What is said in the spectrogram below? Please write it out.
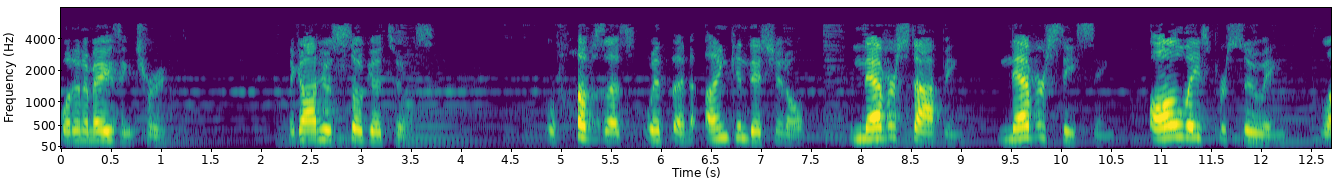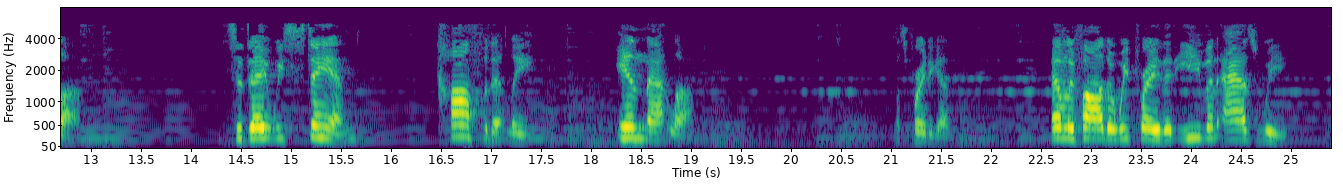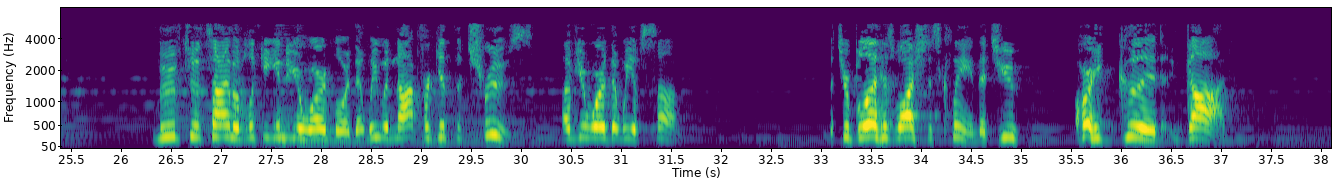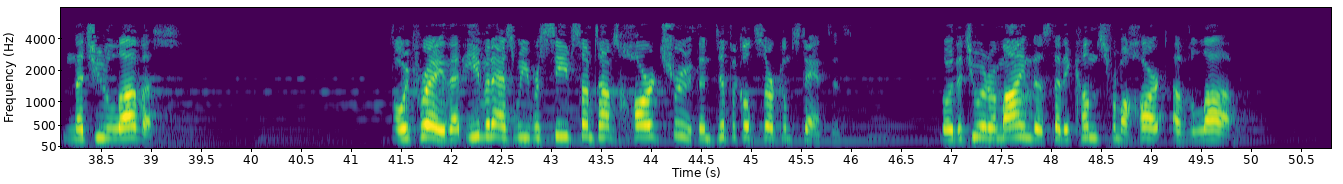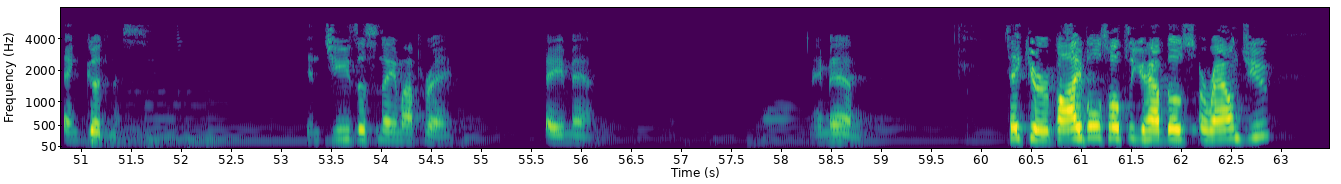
What an amazing truth. The God who is so good to us loves us with an unconditional, never stopping, never ceasing, always pursuing love. Today we stand confidently in that love. Let's pray together. Heavenly Father, we pray that even as we move to a time of looking into your word, Lord, that we would not forget the truths of your word that we have sung. That your blood has washed us clean, that you are a good God, and that you love us. Lord, we pray that even as we receive sometimes hard truth and difficult circumstances, Lord, that you would remind us that it comes from a heart of love and goodness. In Jesus' name I pray. Amen. Amen. Take your Bibles. Hopefully you have those around you.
